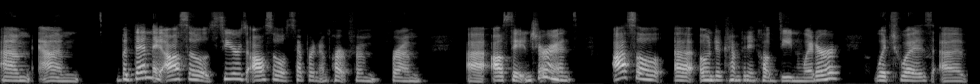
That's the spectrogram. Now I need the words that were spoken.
Um, um, but then they also Sears also separate and apart from from uh, Allstate Insurance also uh, owned a company called Dean Witter which was a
